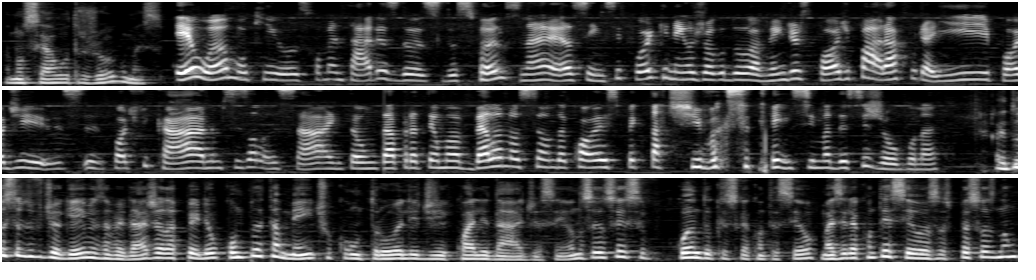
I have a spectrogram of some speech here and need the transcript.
anunciar outro jogo, mas. Eu amo que os comentários dos, dos fãs, né? é Assim, se for que nem o jogo do Avengers, pode parar por aí, pode, pode ficar, não precisa lançar. Então dá pra ter uma bela noção da qual é a expectativa que você tem em cima desse jogo, né? A indústria dos videogames, na verdade, ela perdeu completamente o controle de qualidade, assim. Eu não sei, eu sei se, quando que isso aconteceu, mas ele aconteceu. As pessoas não...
